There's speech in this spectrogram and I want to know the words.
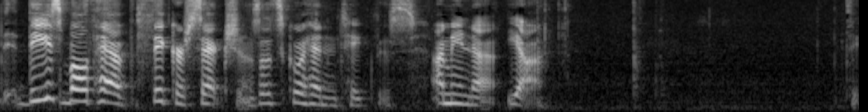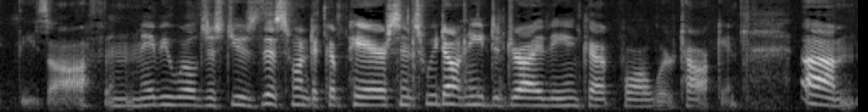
th these both have thicker sections. Let's go ahead and take this. I mean, uh, yeah, take these off and maybe we'll just use this one to compare since we don't need to dry the ink up while we're talking. Um,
